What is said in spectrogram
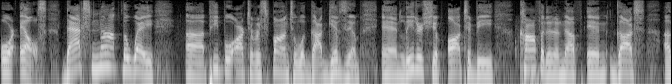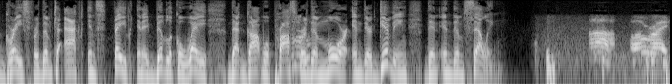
or else. That's not the way. Uh, people are to respond to what God gives them, and leadership ought to be confident enough in God's uh, grace for them to act in faith in a biblical way that God will prosper them more in their giving than in them selling. Ah, all right.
